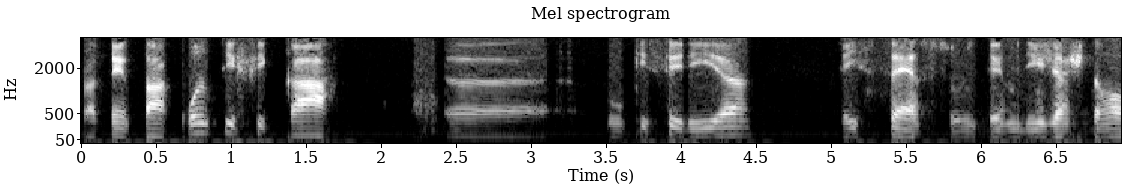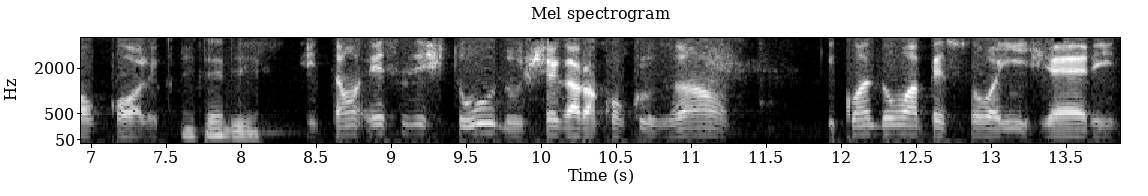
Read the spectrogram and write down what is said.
Para tentar quantificar uh, o que seria excesso em termos de ingestão alcoólica. Entendi. Então, esses estudos chegaram à conclusão que quando uma pessoa ingere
